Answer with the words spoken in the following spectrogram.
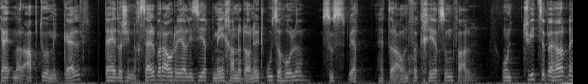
Der hat man abtun mit Geld. Der hat wahrscheinlich selber auch realisiert, mehr kann er da nicht rausholen, sonst wird hat er auch einen Verkehrsunfall. Und die Schweizer Behörden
